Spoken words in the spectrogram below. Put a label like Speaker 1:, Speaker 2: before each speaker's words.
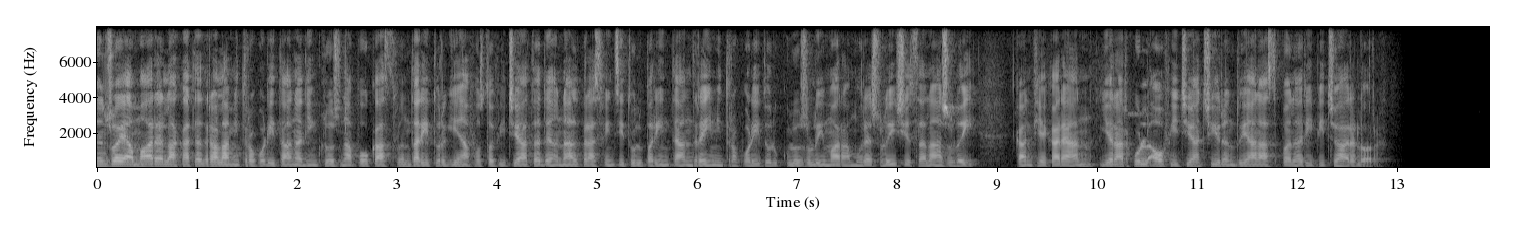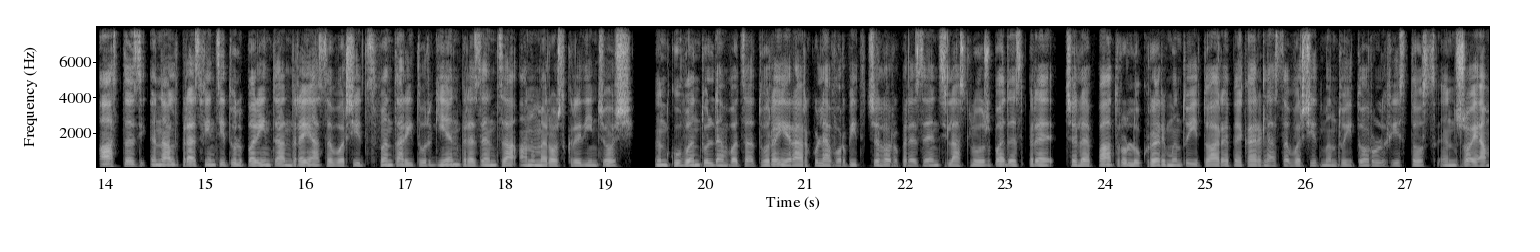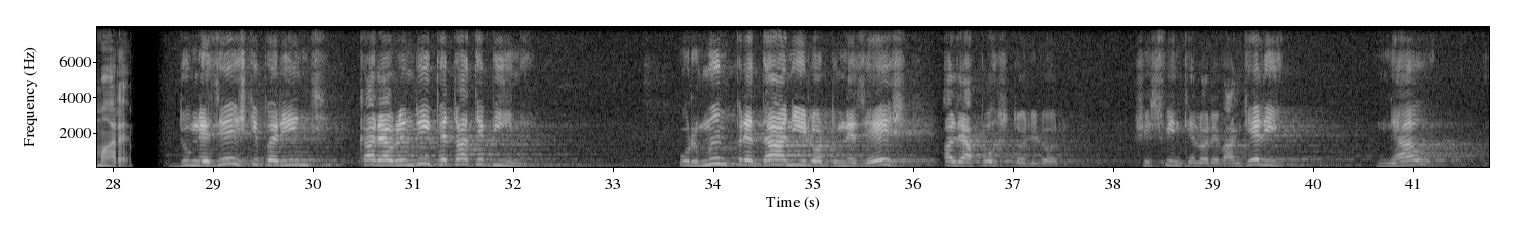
Speaker 1: În Joia Mare, la Catedrala Mitropolitană din Cluj-Napoca, Sfânta Liturghie a fost oficiată de înalt preasfințitul Părinte Andrei, Mitropolitul Clujului, Maramureșului și Sălajului. Ca în fiecare an, ierarhul a oficiat și rânduiala spălării picioarelor. Astăzi, înalt preasfințitul Părinte Andrei a săvârșit Sfânta Liturghie în prezența a numeroși credincioși. În cuvântul de învățătură, ierarhul a vorbit celor prezenți la slujbă despre cele patru lucrări mântuitoare pe care le-a săvârșit Mântuitorul Hristos în Joia Mare.
Speaker 2: Dumnezeiești părinți care au rânduit pe toate bine, urmând predaniilor dumnezeiești ale apostolilor și Sfintelor Evangheliei, ne-au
